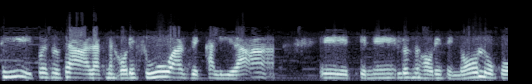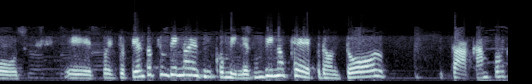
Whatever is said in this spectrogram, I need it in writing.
sí, pues o sea, las mejores uvas de calidad, eh, tiene los mejores enólogos, eh, pues yo pienso que un vino de 5 mil es un vino que de pronto sacan, pues,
